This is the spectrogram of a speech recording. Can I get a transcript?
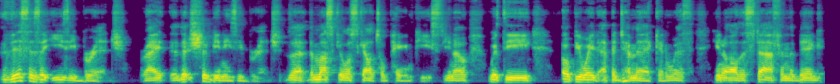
This is an easy bridge, right? That should be an easy bridge. The the musculoskeletal pain piece, you know, with the opioid epidemic and with you know all this stuff and the big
